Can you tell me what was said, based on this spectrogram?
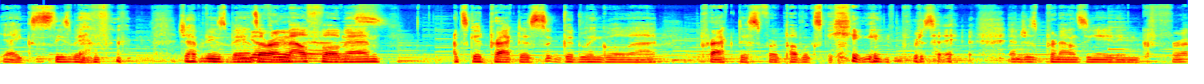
Yikes, these bands, Japanese bands are a mouthful, man. It's- It's good practice, good lingual uh, practice for public speaking, per se, and just pronouncing cr-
